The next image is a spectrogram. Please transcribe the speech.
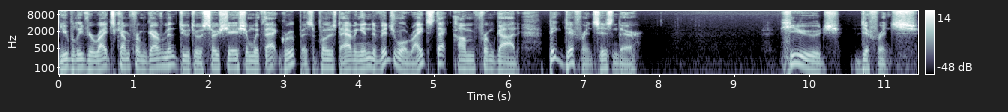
You believe your rights come from government due to association with that group as opposed to having individual rights that come from God. Big difference, isn't there? Huge difference.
